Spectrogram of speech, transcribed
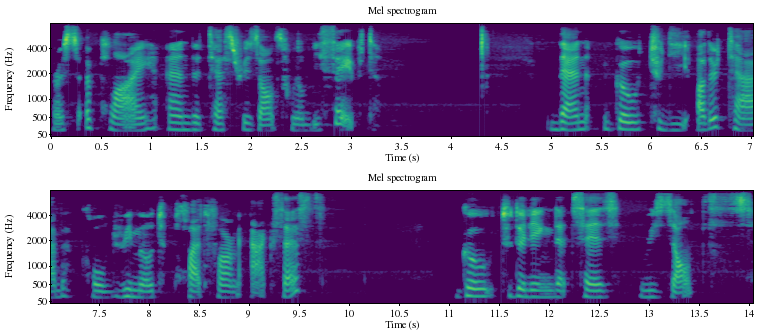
press apply, and the test results will be saved. Then go to the other tab called Remote Platform Access. Go to the link that says Results.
